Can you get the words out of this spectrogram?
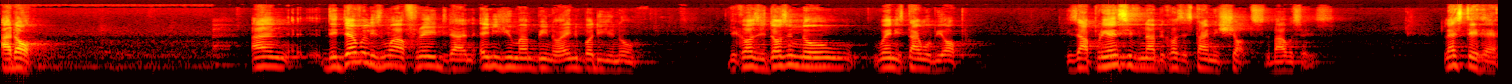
at all. And the devil is more afraid than any human being or anybody you know because he doesn't know when his time will be up. He's apprehensive now because his time is short, the Bible says. Let's stay there.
